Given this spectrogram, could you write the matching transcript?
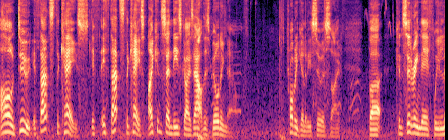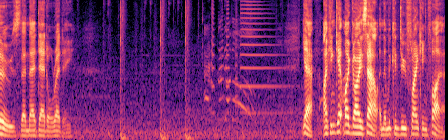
Oh, dude, if that's the case, if, if that's the case, I can send these guys out of this building now. It's probably going to be suicide. But considering that if we lose, then they're dead already. Yeah, I can get my guys out, and then we can do flanking fire.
